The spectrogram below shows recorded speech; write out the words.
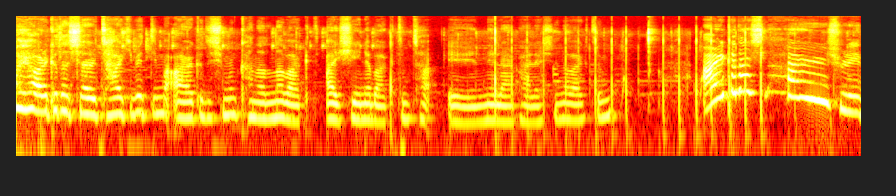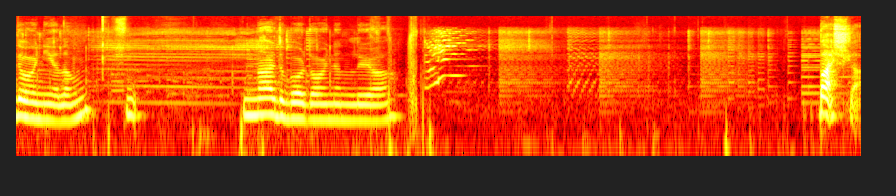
Ay arkadaşlar takip ettiğim arkadaşımın kanalına bak, ay şeyine baktım, ta- e, neler paylaştığına baktım. Arkadaşlar şurayı da oynayalım. Şu- Bunlar da bu arada oynanılıyor. Başla.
